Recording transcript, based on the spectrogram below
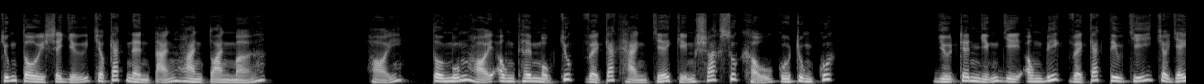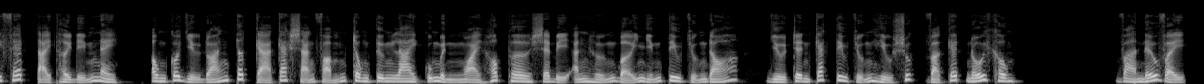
chúng tôi sẽ giữ cho các nền tảng hoàn toàn mở. Hỏi, tôi muốn hỏi ông thêm một chút về các hạn chế kiểm soát xuất khẩu của Trung Quốc. Dựa trên những gì ông biết về các tiêu chí cho giấy phép tại thời điểm này, ông có dự đoán tất cả các sản phẩm trong tương lai của mình ngoài Hopper sẽ bị ảnh hưởng bởi những tiêu chuẩn đó, dựa trên các tiêu chuẩn hiệu suất và kết nối không? Và nếu vậy,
